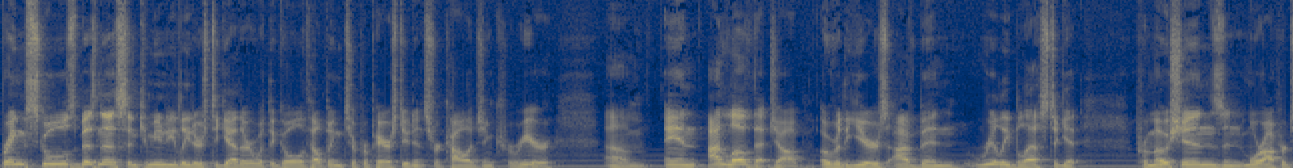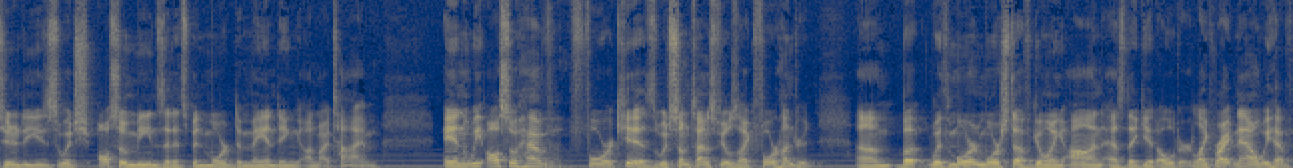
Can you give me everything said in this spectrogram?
bring schools, business, and community leaders together with the goal of helping to prepare students for college and career. Um, and I love that job. Over the years, I've been really blessed to get promotions and more opportunities, which also means that it's been more demanding on my time. And we also have four kids, which sometimes feels like 400, um, but with more and more stuff going on as they get older. Like right now, we have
